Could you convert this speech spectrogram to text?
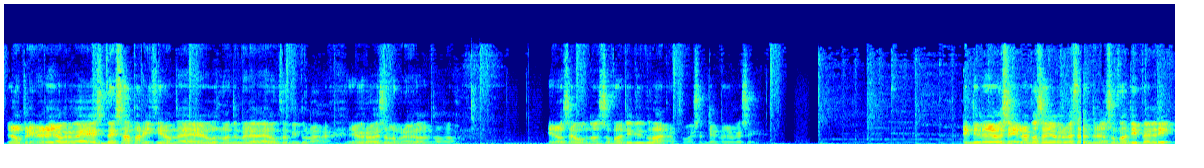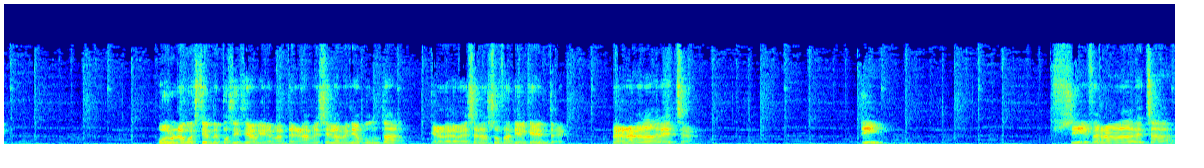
Lo primero yo creo que es desaparición de Usman Dembélé del 11 titular. Yo creo que eso es lo primero de todo. Y lo segundo, Sufati titular, pues entiendo yo que sí. Entiendo yo que sí, la cosa yo creo que está entre Sufati y Pedri por una cuestión de posición y de mantener a Messi en la media punta, creo que debe ser Ansu Fati el que entre. ¿Ferran a la derecha? ¿Sí? ¿Sí? ¿Ferran a la derecha?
